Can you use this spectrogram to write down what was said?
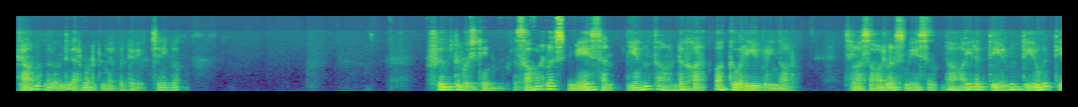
கிராமங்கள் வந்து இரநூறுக்கு மேற்பட்டவை. சரிங்களா? ஃபிஃப்த் கொஸ்டின் சார்லஸ் மேசன் எந்த ஆண்டு ஹரப்பாக்கு வருகை புரிந்தார்? சரிங்களா? சார்லஸ் மேசன் வந்து ஆயிரத்தி எண்ணூற்றி இருபத்தி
